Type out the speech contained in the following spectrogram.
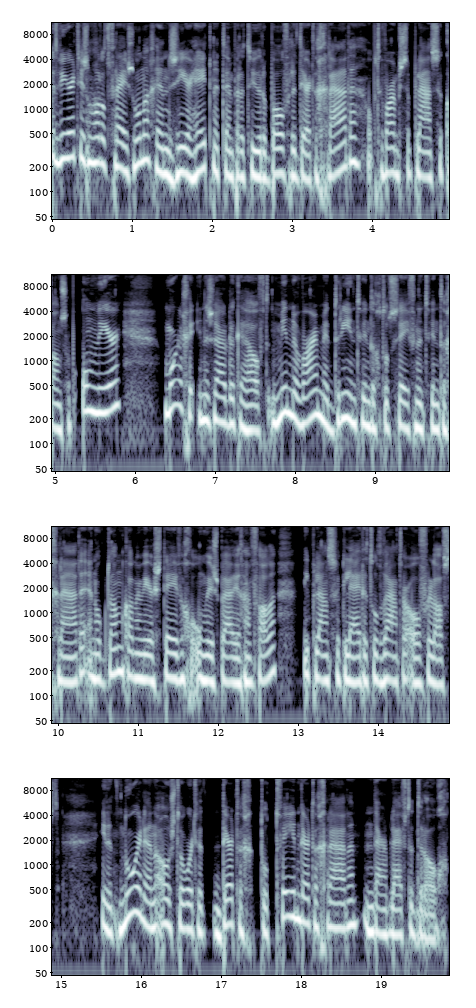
Het weer, het is nog altijd vrij zonnig en zeer heet met temperaturen boven de 30 graden. Op de warmste plaatsen kans op onweer. Morgen in de zuidelijke helft minder warm met 23 tot 27 graden. En ook dan kan er weer stevige onweersbuien gaan vallen... die plaatselijk leiden tot wateroverlast. In het noorden en oosten wordt het 30 tot 32 graden en daar blijft het droog.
